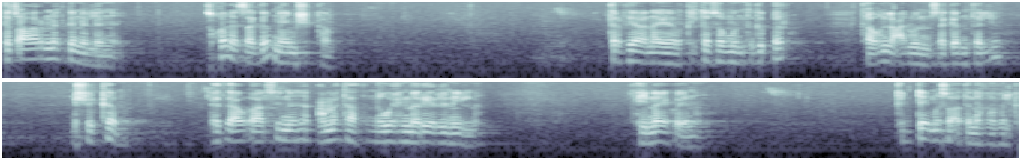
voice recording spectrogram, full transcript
ተፃዋርነት ግን ኣለና እዩ። ዝኾነ ፀገም ናይ ምሽካም። ትርፍያ ናይ ክልተ ሰሙን ትግበር ካብኡ ንላዕሊ እውን ፀገም እንተልዩ ንሽከም። ዕጥቃዊ ቃልሲ ንዓመታት ነዊሕን መሪርን ኢልና ከይና ይኮይና። ክንደይ መስዋእቲ እናኸፈልካ?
